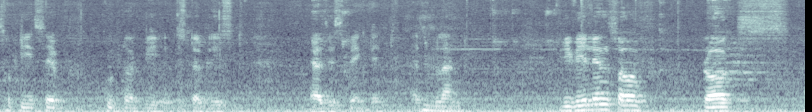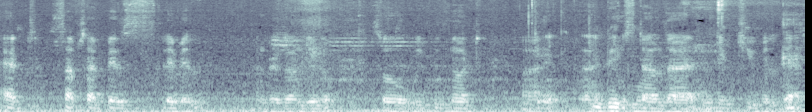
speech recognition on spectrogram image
So PSF could not be established as expected, as planned. Prevalence of rocks at subsurface level underground, you know, so we could not uh, uh, install the deep tubewell there.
